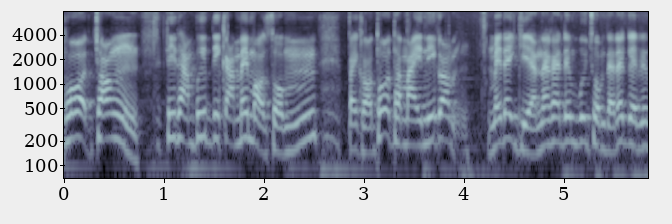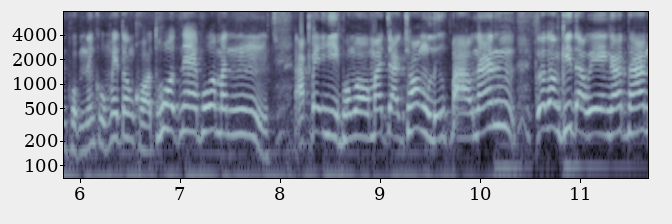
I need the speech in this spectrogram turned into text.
โทษช่องที่ทำพฤติกรรมไม่เหมาะสม ไปขอโทษทำไมนี่ก็ไม่ได้เขียนนะครับท่านผู้ชมแต่ถ้าเกิดเป็นผมนั้นคงไม่ต้องขอโทษแน่เพราะว่ามันอัปเปหีผมออกมาจากช่องหรือเปล่านั้น ก็ต้องคิดเอาเองครับท่าน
